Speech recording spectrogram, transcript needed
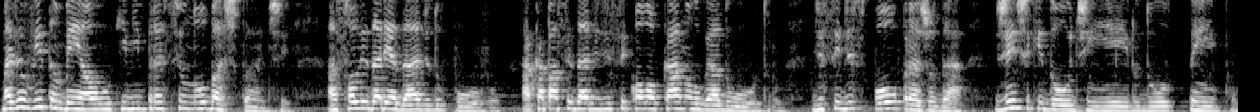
Mas eu vi também algo que me impressionou bastante a solidariedade do povo, a capacidade de se colocar no lugar do outro, de se dispor para ajudar. Gente que doou dinheiro, doou tempo,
